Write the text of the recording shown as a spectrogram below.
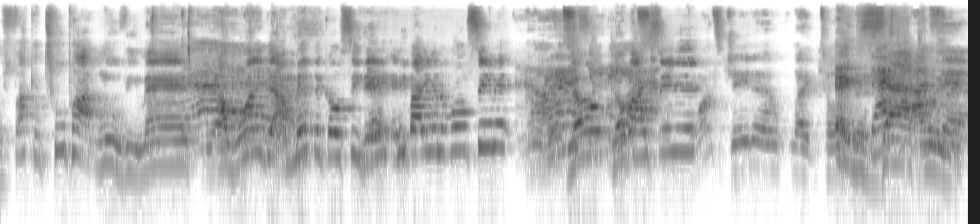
The fucking Tupac movie, man. I wanted to. I meant to go see. Did anybody in the room seen it? No, No, seen nobody yet. seen it. Once Jada like told us- Exactly. That's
